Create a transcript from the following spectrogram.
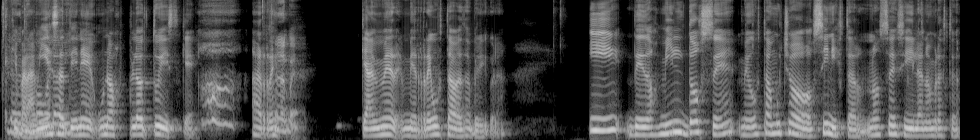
Creo que para mí esa vi. tiene unos plot twists que, ¡ah! Arre, Arre. que a mí me, me re gustaba esa película. Y de 2012 me gusta mucho Sinister, no sé si la nombraste.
